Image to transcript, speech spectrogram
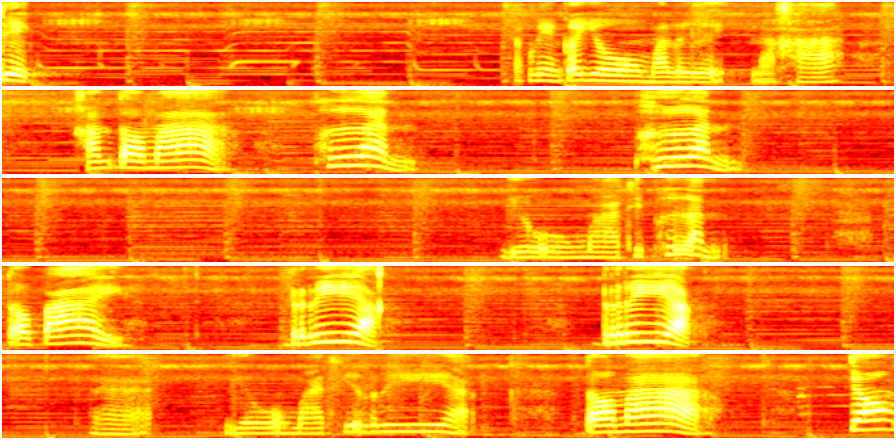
เด็ก นักเรียนก็โยงมาเลยนะคะคำต่อมา เพื่อน เพื่อน โยงมาที่เพื่อน ต่อไป เรียก เรียกอ่าโยงมาที่เรียก ต่อมา จ้อง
